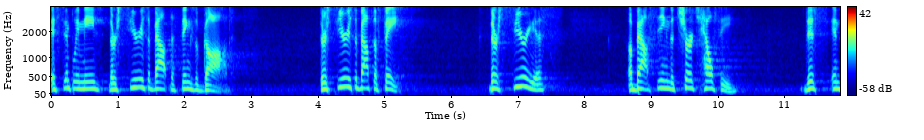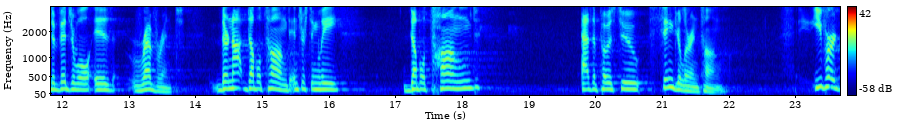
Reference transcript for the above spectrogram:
It simply means they're serious about the things of God. They're serious about the faith. They're serious about seeing the church healthy. This individual is reverent. They're not double tongued. Interestingly, double tongued as opposed to singular in tongue. You've heard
